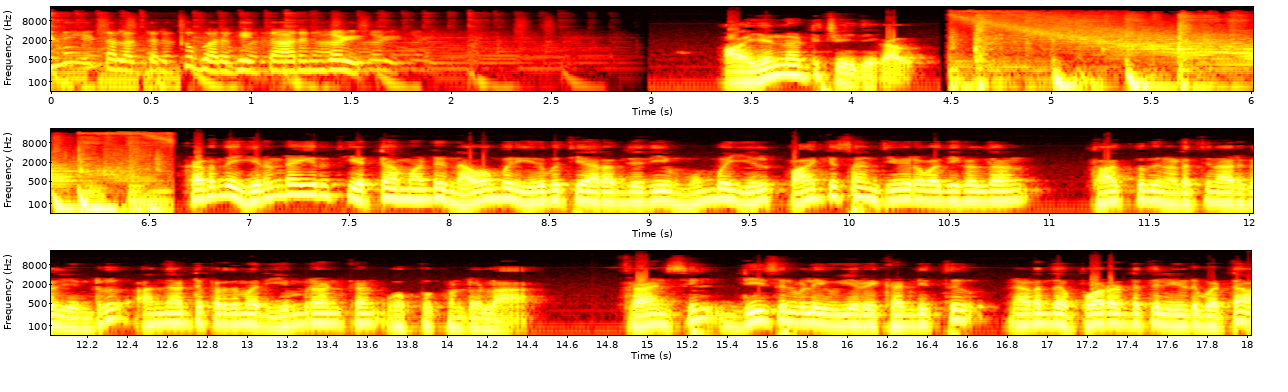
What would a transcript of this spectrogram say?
இணையதளத்திற்கு வருகை தாருங்கள். அயல்நாட்டு செய்திகள். கடந்த இரண்டாயிரத்தி எட்டாம் ஆண்டு நவம்பர் இருபத்தி ஆறாம் தேதி மும்பையில் பாகிஸ்தான் தீவிரவாதிகள் தான் தாக்குதல் நடத்தினார்கள் என்று அந்நாட்டு பிரதமர் இம்ரான்கான் ஒப்புக்கொண்டுள்ளார். பிரான்சில் டீசல் விலை உயர்வை கண்டித்து நடந்த போராட்டத்தில் ஈடுபட்ட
